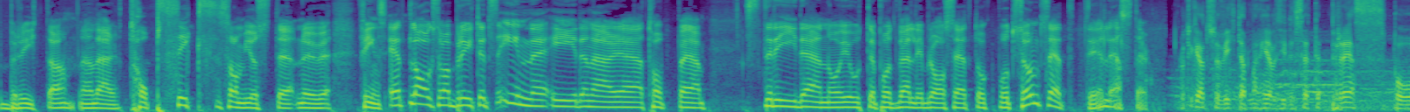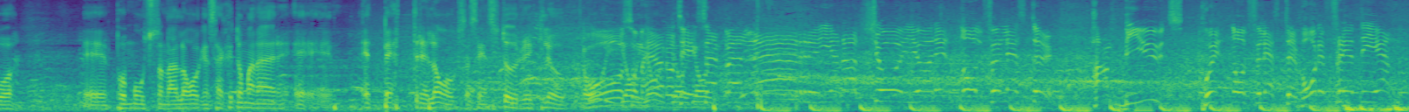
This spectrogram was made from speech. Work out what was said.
bryta den där top six som just eh, nu finns. Ett lag som har brutits in i den här topp striden och gjort det på ett väldigt bra sätt och på ett sunt sätt. Det är Leicester. Jag tycker att det är så viktigt att man hela tiden sätter press på eh, på motståndarlagen, särskilt om man är eh, ett bättre lag, så att säga, en större klubb. Och oj, som oj, här då till exempel när Iheanacho gör 1-0 för Leicester. Han bjuds på 1-0 för Leicester. Var det Fred igen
